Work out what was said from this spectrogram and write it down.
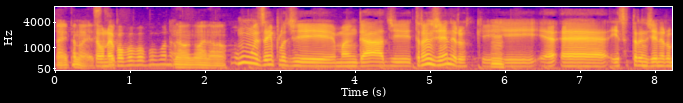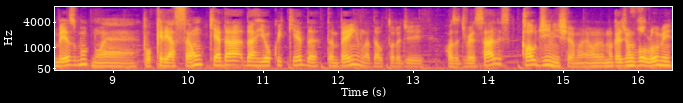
Então não é Então não é bobo, não. Não, não é não. Um exemplo de mangá de transgênero, que hum. é, é, esse transgênero mesmo, não é por criação, que é da, da Ryoko Ikeda também, lá da autora de Rosa de Versalhes. Claudine chama, é um mangá de um volume.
